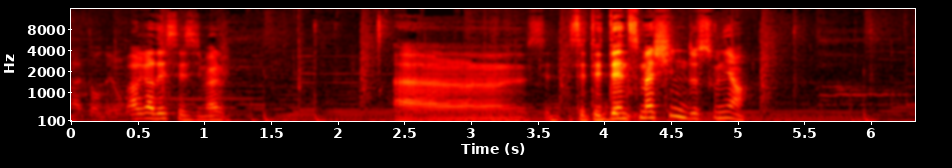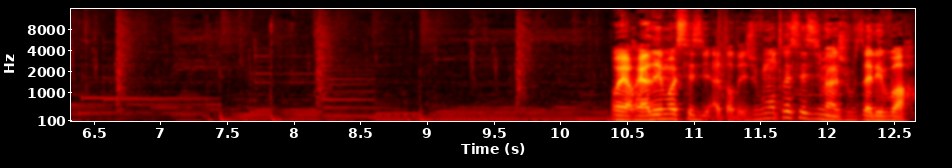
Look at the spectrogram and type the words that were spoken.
Attendez, on va regarder ces images. Euh, c'était Dance Machine de souvenir. Ouais, regardez-moi ces. Attendez, je vais vous montrer ces images, vous allez voir.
